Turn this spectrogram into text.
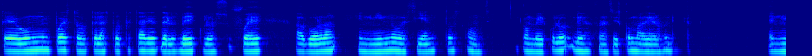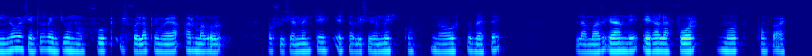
creó un impuesto que los propietarios de los vehículos fue abordan en 1911 con vehículo de Francisco Madero Díaz. En 1921 Fuch fue la primera armador oficialmente establecido en México. No obstante, la más grande era la Ford Motor Company,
